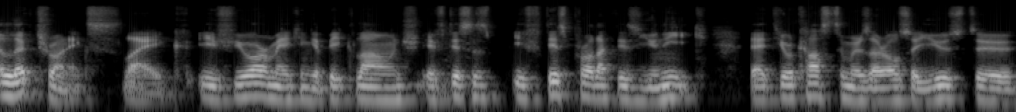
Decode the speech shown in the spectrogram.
electronics like if you are making a big launch if this is if this product is unique that your customers are also used to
